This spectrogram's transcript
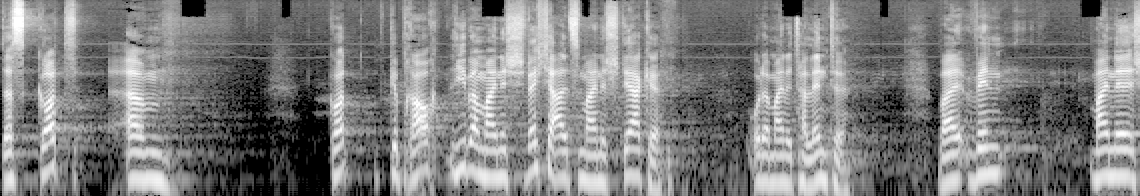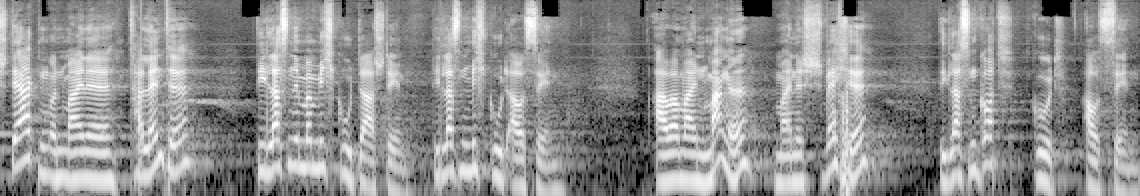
dass Gott, ähm, Gott gebraucht lieber meine Schwäche als meine Stärke oder meine Talente. Weil wenn meine Stärken und meine Talente, die lassen immer mich gut dastehen, die lassen mich gut aussehen. Aber mein Mangel, meine Schwäche, die lassen Gott gut aussehen.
